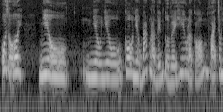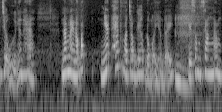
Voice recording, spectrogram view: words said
ôi dồi ôi nhiều nhiều nhiều cô nhiều bác là đến tuổi về hưu là có vài trăm triệu gửi ngân hàng. Năm nay nó bắt nhét hết vào trong cái hợp đồng bảo hiểm đấy. Ừ. thế xong sang năm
